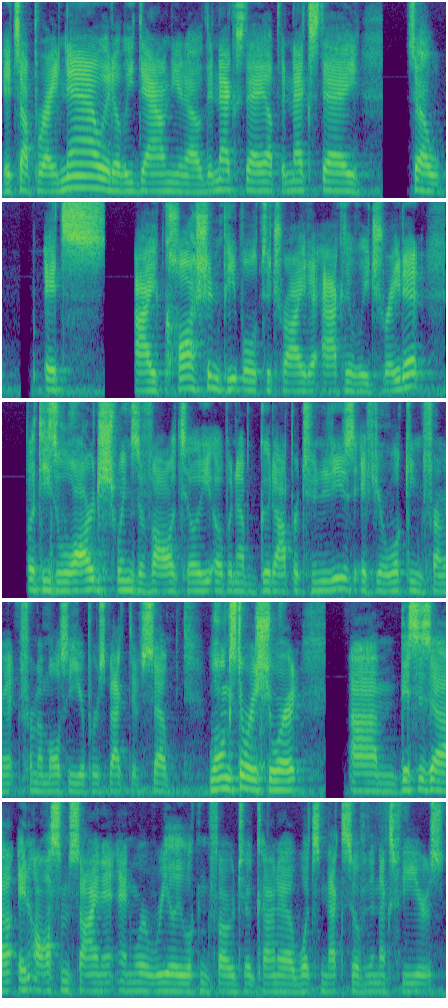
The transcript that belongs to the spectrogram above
It's up right now. It'll be down, you know, the next day, up the next day. So it's, I caution people to try to actively trade it but these large swings of volatility open up good opportunities if you're looking from it from a multi-year perspective. So, long story short, um, this is a, an awesome sign, and we're really looking forward to kind of what's next over the next few years.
